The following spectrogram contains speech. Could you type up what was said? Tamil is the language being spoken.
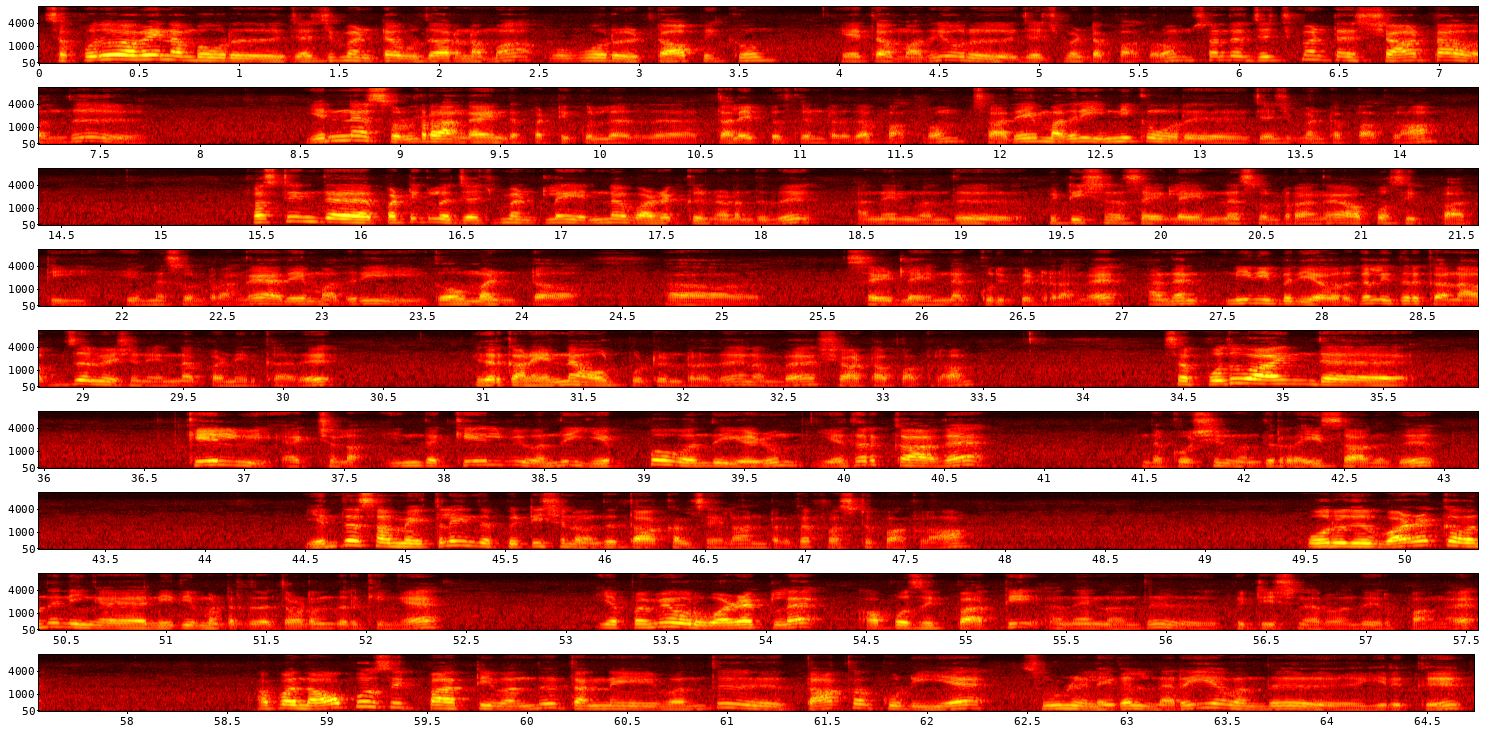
ஸோ பொதுவாகவே நம்ம ஒரு ஜட்ஜ்மெண்ட்டை உதாரணமாக ஒவ்வொரு டாப்பிக்கும் ஏற்ற மாதிரி ஒரு ஜட்ஜ்மெண்ட்டை பார்க்குறோம். ஸோ அந்த ஜட்ஜ்மெண்ட்டை ஷார்ட்டாக வந்து என்ன சொல்கிறாங்க இந்த பர்டிகுலர் தலைப்புக்குன்றதை பார்க்குறோம். ஸோ அதே மாதிரி இன்றைக்கும் ஒரு ஜட்ஜ்மெண்ட்டை பார்க்கலாம். ஃபஸ்ட்டு இந்த பர்டிகுலர் ஜட்ஜ்மெண்ட்டில் என்ன வழக்கு நடந்தது? அண்ட் தென் வந்து பிட்டிஷனர் சைடில் என்ன சொல்கிறாங்க ஆப்போசிட் பார்ட்டி என்ன சொல்கிறாங்க அதே மாதிரி கவர்மெண்ட் சைடில் uh, uh, என்ன குறிப்பிடுறாங்க? அண்ட் தென் நீதிபதி அவர்கள் இதற்கான அப்சர்வேஷன் என்ன பண்ணியிருக்காரு இதற்கான என்ன அவுட்புட்டுன்றதை நம்ம ஷார்ட்டாக பார்க்கலாம். ஸோ பொதுவாக இந்த கேள்வி ஆக்சுவலாக இந்த கேள்வி வந்து எப்போ வந்து எழும்? எதற்காக இந்த கொஷின் வந்து ரைஸ் ஆகுது? எந்த சமயத்தில் இந்த பெட்டிஷனை வந்து தாக்கல் செய்யலான்றதை ஃபஸ்ட்டு பார்க்கலாம். ஒரு வழக்கை வந்து நீங்கள் நீதிமன்றத்தில் தொடர்ந்துருக்கீங்க எப்போவுமே எப்பவுமே ஒரு வழக்கில் ஆப்போசிட் பார்ட்டி அண்ட் தென் வந்து பிட்டிஷனர் வந்து இருப்பாங்க. அப்போ அந்த ஆப்போசிட் பார்ட்டி வந்து தன்னை வந்து தாக்கக்கூடிய சூழ்நிலைகள் நிறைய வந்து இருக்குது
